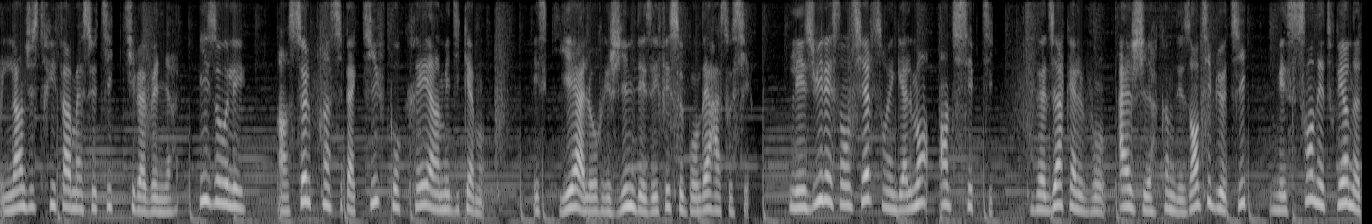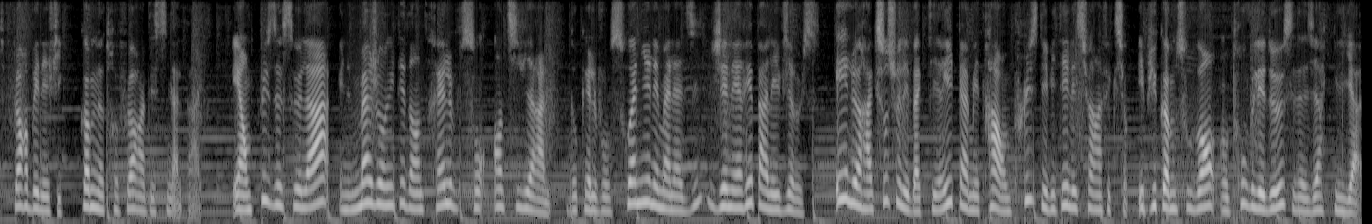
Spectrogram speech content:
l'industrie pharmaceutique qui va venir isoler un seul principe actif pour créer un médicament, et ce qui est à l'origine des effets secondaires associés. Les huiles essentielles sont également antiseptiques, c'est-à-dire qu'elles vont agir comme des antibiotiques, mais sans détruire notre flore bénéfique, comme notre flore intestinale par exemple. Et en plus de cela, une majorité d'entre elles sont antivirales, donc elles vont soigner les maladies générées par les virus. Et leur action sur les bactéries permettra en plus d'éviter les surinfections. Et puis comme souvent, on trouve les deux, c'est-à-dire qu'il y a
